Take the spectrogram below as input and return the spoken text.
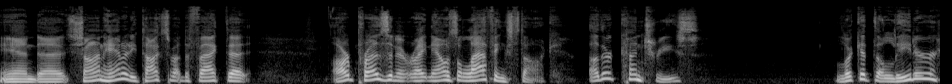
and uh, Sean Hannity talks about the fact that our president right now is a laughing stock. Other countries look at the leader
